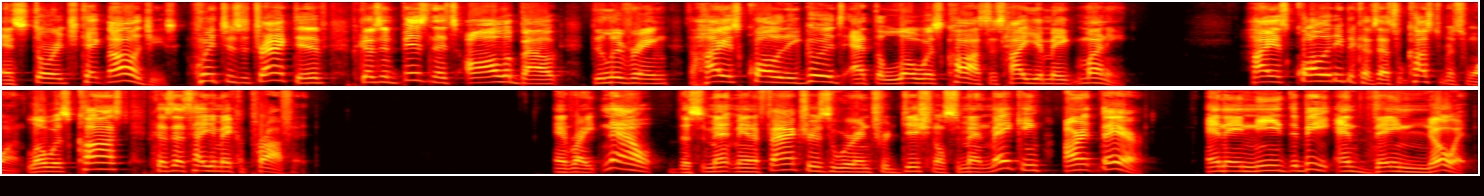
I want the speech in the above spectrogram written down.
and storage technologies, which is attractive because in business, all about delivering the highest quality goods at the lowest cost. Is how you make money. Highest quality because that's what customers want. Lowest cost because that's how you make a profit. And right now, the cement manufacturers who are in traditional cement making aren't there. And they need to be, and they know it.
